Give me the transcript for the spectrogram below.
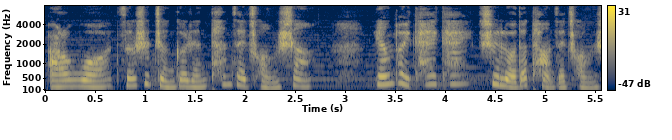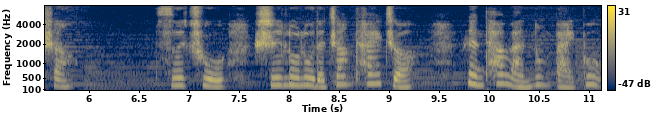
而我则是整个人瘫在床上，两腿开开，赤裸的躺在床上。私处湿漉漉的张开着，任他玩弄摆布，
